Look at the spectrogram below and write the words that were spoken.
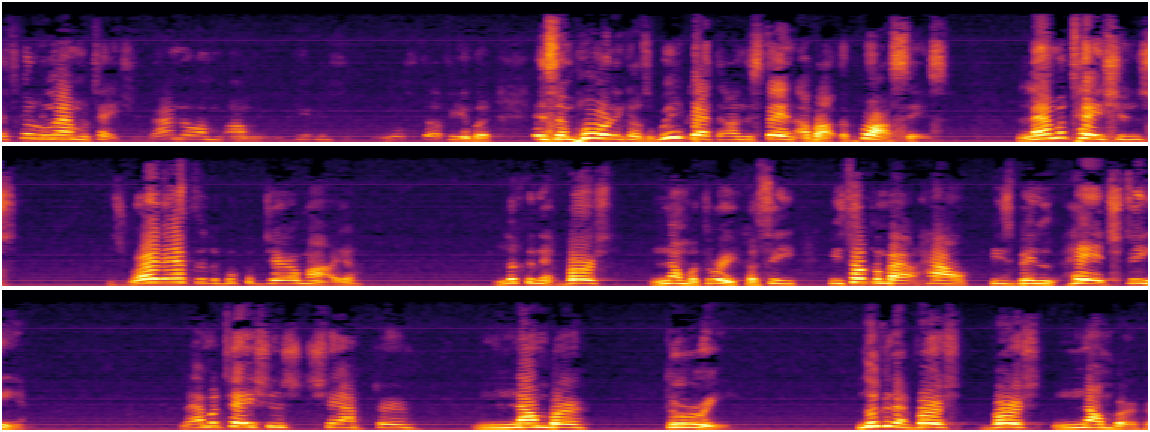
Let's go to Lamentations. I know I'm, I'm giving little stuff here, but it's important because we've got to understand about the process. Lamentations is right after the book of Jeremiah, looking at verse number three, because he, he's talking about how he's been hedged in. Lamentations chapter number three. Looking at verse verse number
